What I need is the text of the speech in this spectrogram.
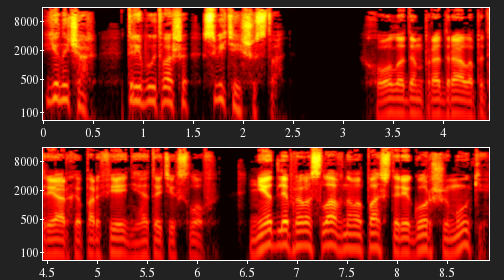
янычар, требует ваше святейшество». Холодом продрало патриарха Парфения от этих слов. Нет для православного пастыря горше муки,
